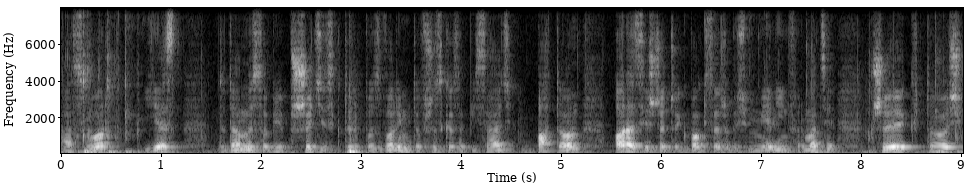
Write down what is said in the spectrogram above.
password jest, dodamy sobie przycisk, który pozwoli mi to wszystko zapisać, button oraz jeszcze checkboxa, żebyśmy mieli informację, czy ktoś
